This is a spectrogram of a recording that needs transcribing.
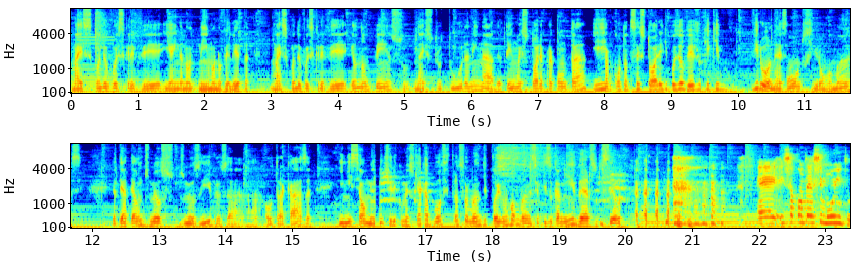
mas quando eu vou escrever, e ainda não, nenhuma noveleta, mas quando eu vou escrever, eu não penso na estrutura nem nada. Eu tenho uma história para contar e acabo contando essa história e depois eu vejo o que, que virou, né? Conto, se virou um romance. Eu tenho até um dos meus, dos meus livros, a, a, Outra Casa, inicialmente ele começou e acabou se transformando depois num romance. Eu fiz o caminho inverso do seu. é, isso acontece muito.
